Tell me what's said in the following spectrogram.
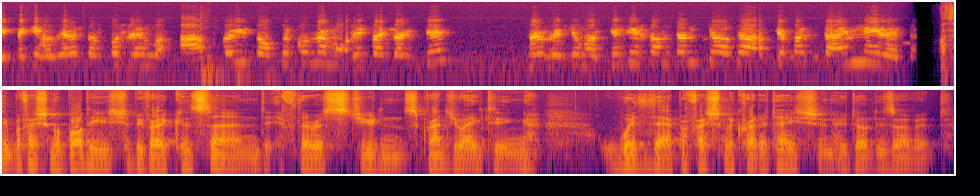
पीपीटी वगैरह सब कुछ लूँगा। आपका ही टॉपिक को मैं मॉडिफाई करके मैं भेजूँगा, क्योंकि समटाइम्स क्या होता है, आपके पास टाइम नहीं रहता। I think professional bodies should be very concerned if there are students graduating with their professional accreditation who don't deserve it.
